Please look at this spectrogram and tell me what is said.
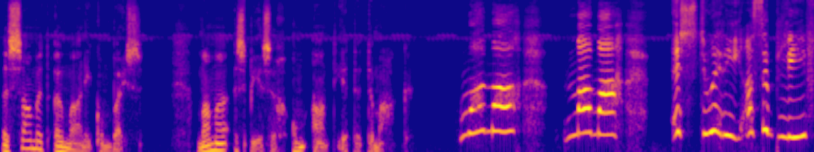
is saam met ouma in die kombuis. Mamma is besig om aandete te maak. Mamma, mamma, storie asseblief.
